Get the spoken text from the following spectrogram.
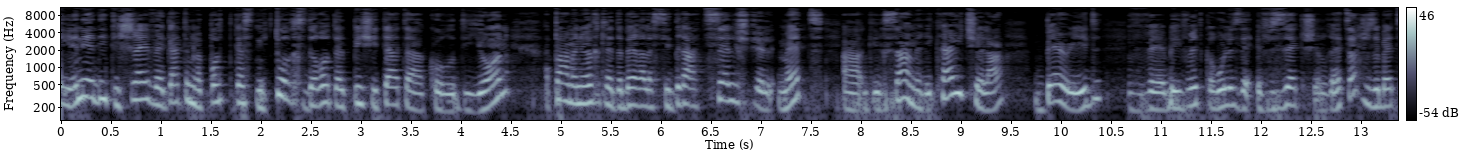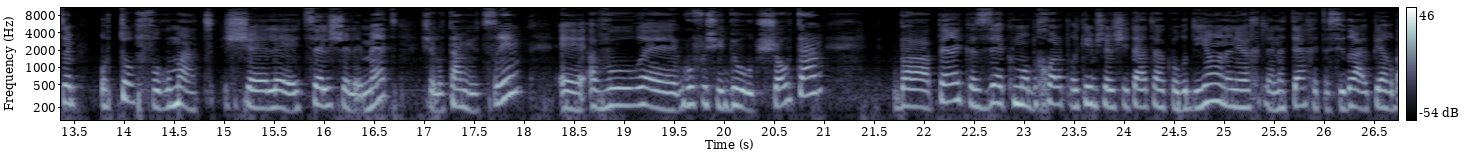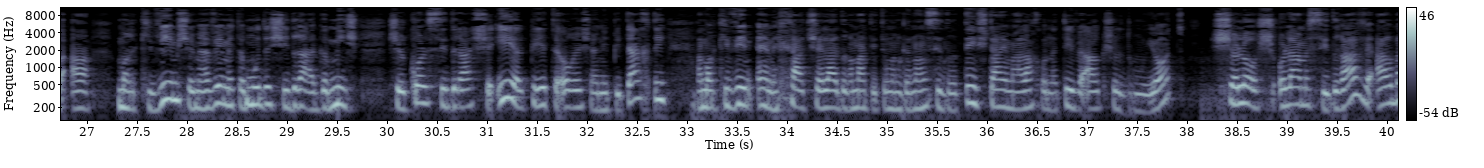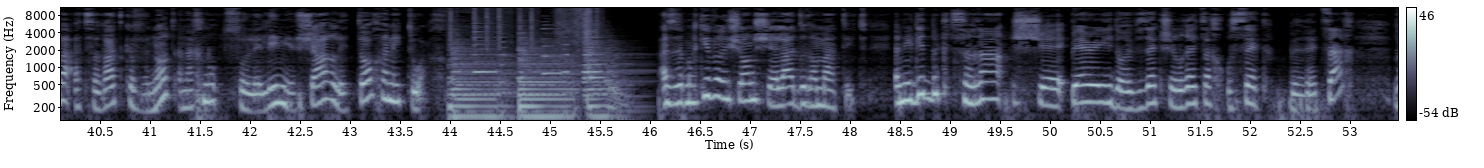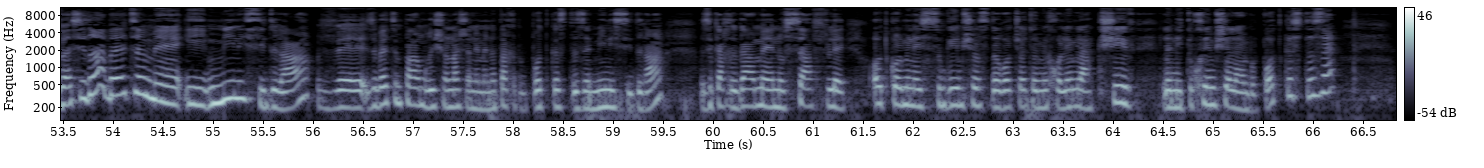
היי, אני עדי תשרי והגעתם לפודקאסט ניתוח סדרות על פי שיטת האקורדיון. הפעם אני הולכת לדבר על הסדרה צל של אמת, הגרסה האמריקאית שלה, buried, ובעברית קראו לזה הבזק של רצח, שזה בעצם אותו פורמט של אה, צל של אמת, של אותם יוצרים, אה, עבור אה, גוף השידור שואוטיים. בפרק הזה, כמו בכל הפרקים של שיטת האקורדיון, אני הולכת לנתח את הסדרה על פי ארבעה מרכיבים שמהווים את עמוד השדרה הגמיש של כל סדרה שהיא, על פי התיאוריה שאני פיתחתי. המרכיבים הם 1. שאלה דרמטית ומנגנון סדרתי, 2. מהלך עונתי וארק של דמויות, 3. עולם הסדרה, ו-4. הצהרת כוונות. אנחנו צוללים ישר לתוך הניתוח. אז המרכיב הראשון, שאלה דרמטית. אני אגיד בקצרה שבריד או הבזק של רצח עוסק ברצח, והסדרה בעצם אה, היא מיני סדרה, וזה בעצם פעם ראשונה שאני מנתחת בפודקאסט הזה מיני סדרה, אז זה ככה גם אה, נוסף לעוד כל מיני סוגים של סדרות שאתם יכולים להקשיב לניתוחים שלהם בפודקאסט הזה.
